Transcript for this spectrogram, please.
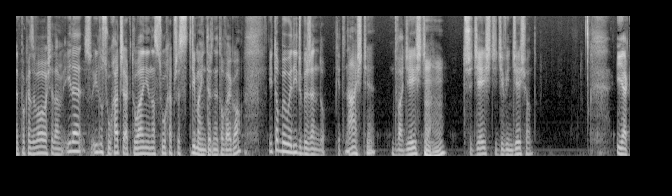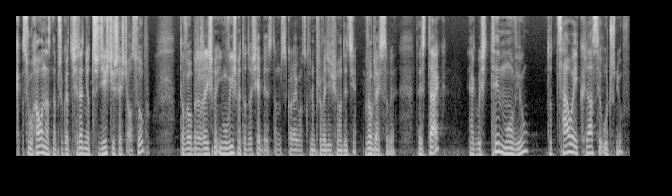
e, pokazywało się tam, ile, ilu słuchaczy aktualnie nas słucha przez streama internetowego. I to były liczby rzędu 15, 20, Mhm. 30, 90. I jak słuchało nas na przykład średnio 36 osób, to wyobrażaliśmy i mówiliśmy to do siebie z, tam, z kolegą, z którym prowadziliśmy audycję. Wyobraź sobie, to jest tak, jakbyś ty mówił do całej klasy uczniów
